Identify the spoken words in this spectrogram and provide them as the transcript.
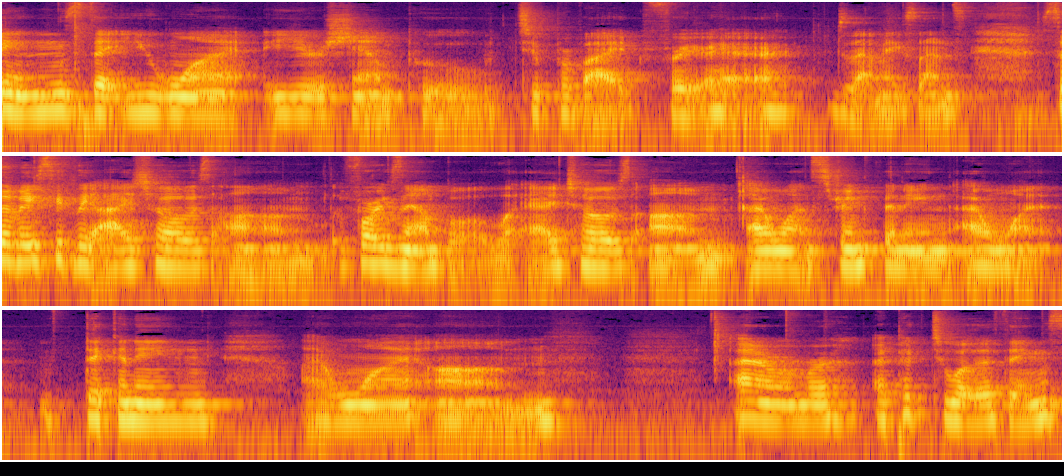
things that you want your shampoo to provide for your hair. Does that make sense? So basically I chose, um, for example, I chose, um, I want strengthening, I want thickening, I want, um, I don't remember. I picked two other things,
